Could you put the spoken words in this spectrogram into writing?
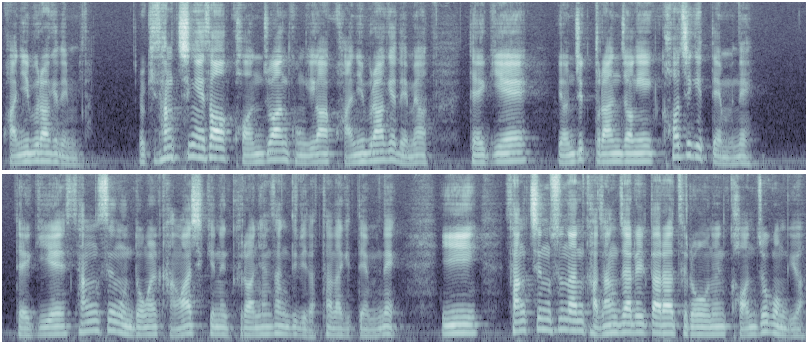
관입을 하게 됩니다. 이렇게 상층에서 건조한 공기가 관입을 하게 되면 대기의 연직 불안정이 커지기 때문에 대기의 상승 운동을 강화시키는 그런 현상들이 나타나기 때문에 이 상층 순환 가장자를 따라 들어오는 건조 공기와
